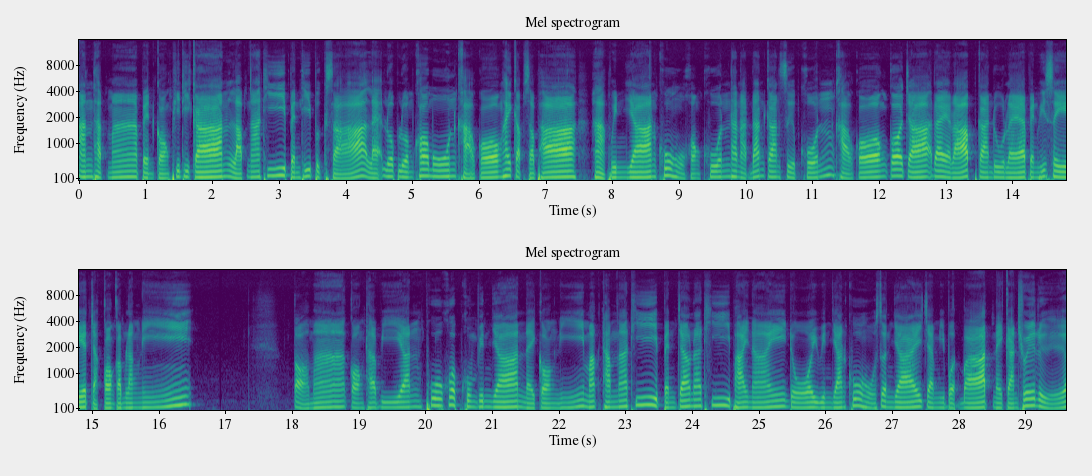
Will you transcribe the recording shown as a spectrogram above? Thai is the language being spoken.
อันถัดมาเป็นกองพิธีการรับหน้าที่เป็นที่ปรึกษาและรวบรวมข้อมูลข่าวกองให้กับสภา หากวิญญาณคู่หูของคุณถนัดด้านการสืบค้น ข่าวกองก็จะได้รับการดูแลเป็นพิเศษจากกองกำลังนี้ ต่อมากองทะเบียน ผู้ควบคุมวิญญาณในกองนี้มักทำหน้าที่เป็นเจ้าหน้าที่ภายใน โดยวิญญาณคู่หูส่วนใหญ่จะมีบทบาทในการช่วยเหลือ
